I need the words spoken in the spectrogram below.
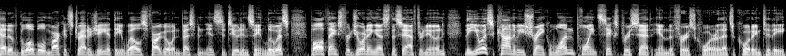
head of global market strategy at the Wells Fargo Investment Institute in St. Louis. Paul, thanks for joining us this afternoon. The U.S. economy shrank 1.6% in the first quarter. That's according to the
